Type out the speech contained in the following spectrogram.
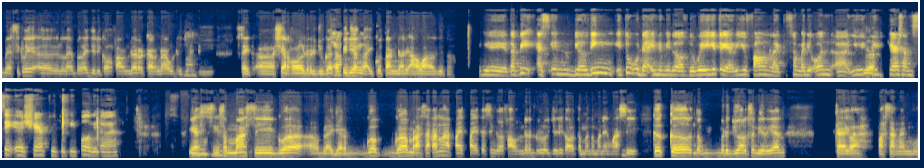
basically uh, labelnya jadi co-founder karena udah hmm. jadi stake uh, shareholder juga yeah. tapi dia nggak ikutan dari awal gitu. Iya, yeah, yeah. tapi as in building itu udah in the middle of the way gitu ya. You found like somebody own, uh, you, yeah. you share some say, uh, share to to people gitu kan. Yes, sih semas sih. Gue uh, belajar, gue gue merasakan lah pahit-pahitnya single founder dulu. Jadi kalau teman-teman yang masih keke untuk berjuang sendirian, carilah pasanganmu.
